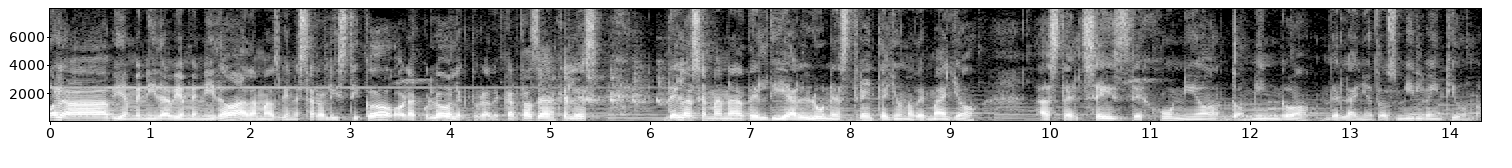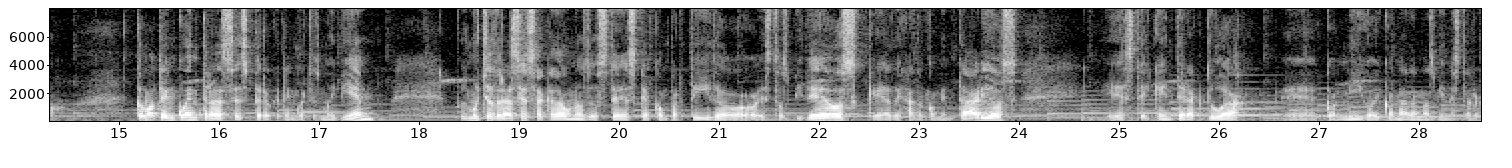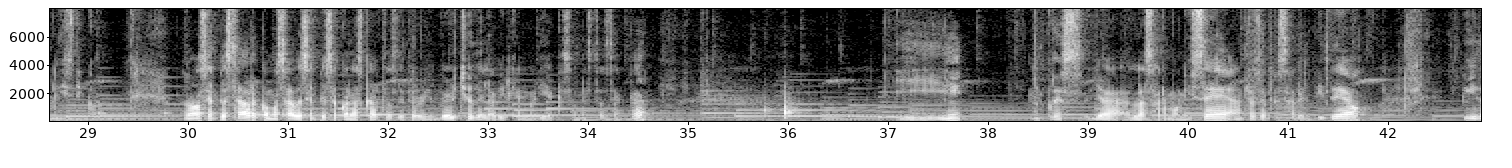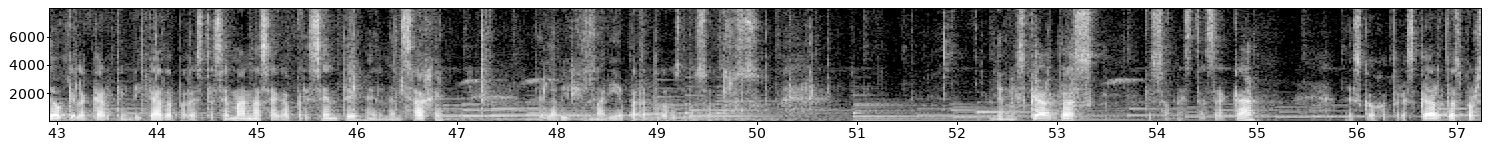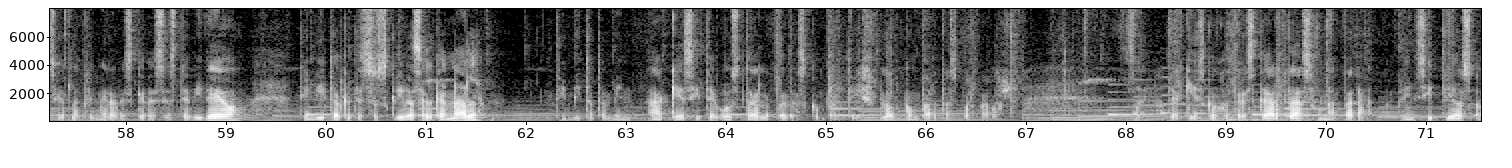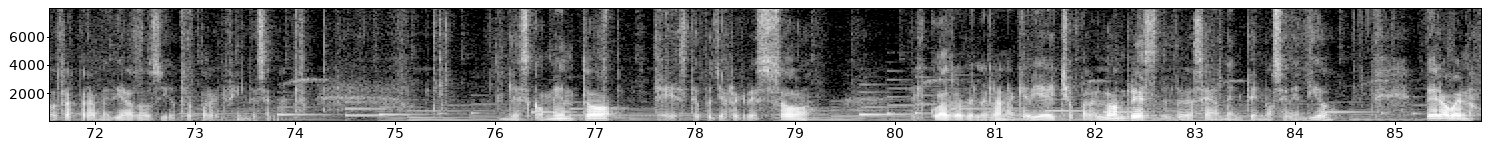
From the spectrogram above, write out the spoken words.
Hola, bienvenida, bienvenido a Damas Bienestar Holístico, Oráculo, lectura de cartas de ángeles de la semana del día lunes 31 de mayo hasta el 6 de junio, domingo del año 2021. ¿Cómo te encuentras? Espero que te encuentres muy bien. Pues muchas gracias a cada uno de ustedes que ha compartido estos videos, que ha dejado comentarios, este, que interactúa eh, conmigo y con nada más bienestar holístico. Pues vamos a empezar, como sabes empiezo con las cartas de Doreen Virtue de la Virgen María que son estas de acá. Y pues ya las armonicé antes de empezar el video. Pido que la carta indicada para esta semana se haga presente, el mensaje de la Virgen María para todos nosotros. De mis cartas, que son estas de acá, escojo tres cartas por si es la primera vez que ves este video. Te invito a que te suscribas al canal. Te invito también a que si te gusta lo puedas compartir, lo compartas por favor. Bueno, de aquí escojo tres cartas, una para principios, otra para mediados y otra para el fin de semana. Les comento este pues ya regresó el cuadro de la rana que había hecho para Londres, desgraciadamente no se vendió, pero bueno,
